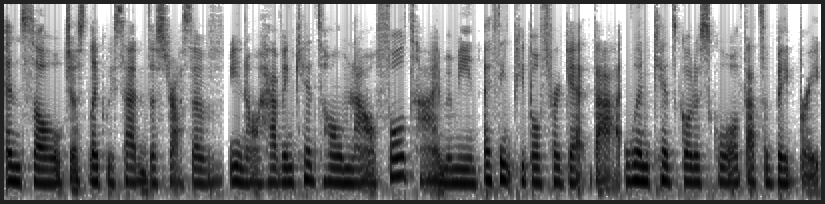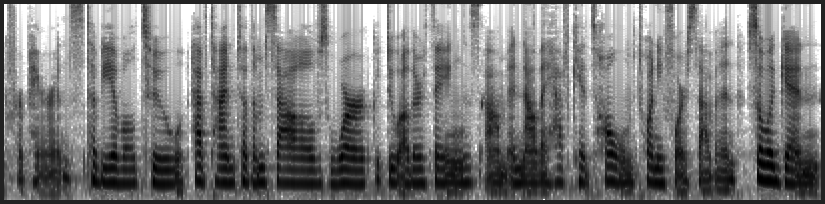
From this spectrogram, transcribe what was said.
And so, just like we said, the stress of, you know, having kids home now full time, I mean, I think people forget that when kids go to school, that's a big break for parents to be able able to have time to themselves, work, do other things. Um, and now they have kids home 24 7. So, again,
